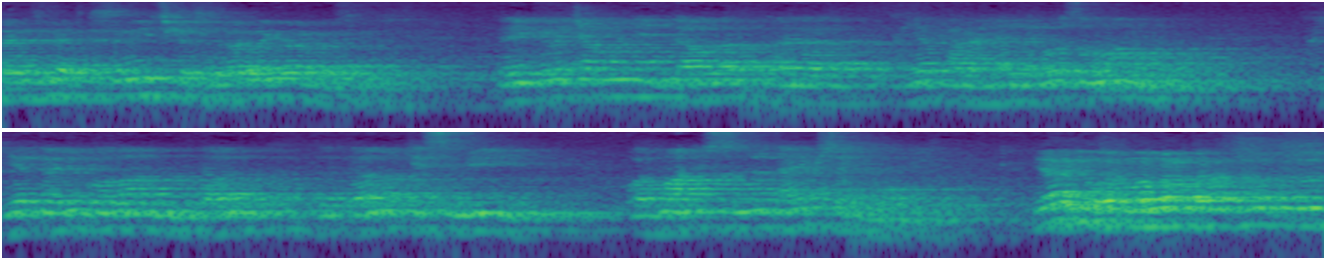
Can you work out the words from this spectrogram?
denizin etkisini iç kesimlerde göremezsiniz. Belki hocam hani dağlar e, kıyıya paraleller o zaman kıyıya dönük olan dağın, dağın o kesimi orman üst sınırı daha yüksek mi oluyor? Yani ormanlar daha çoktur,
